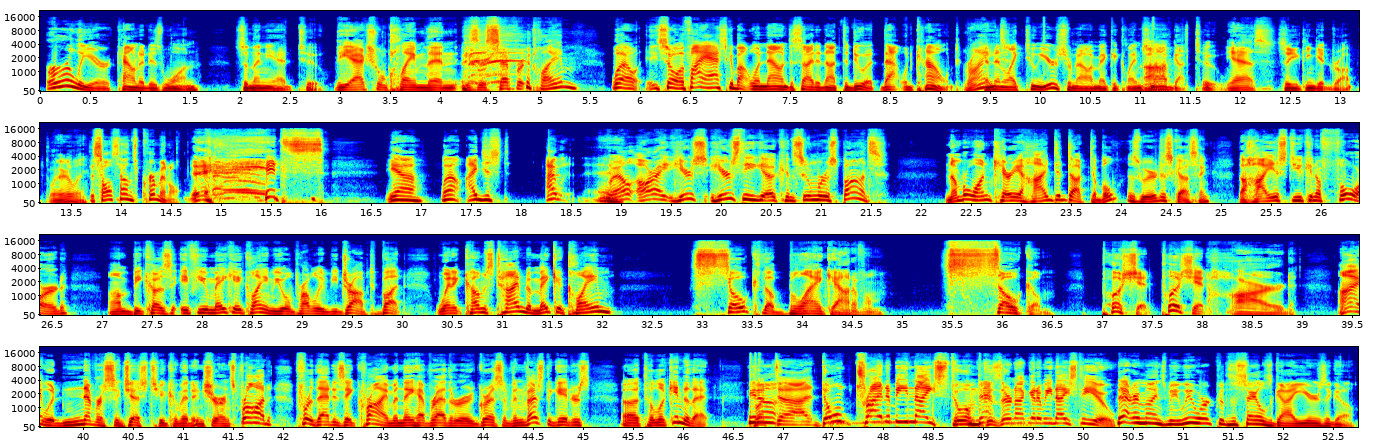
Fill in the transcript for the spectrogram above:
earlier counted as one. So then you had two. The actual claim then is a separate claim? Well, so if I ask about one now and decided not to do it, that would count. Right. And then like two years from now, I make a claim. So now ah, I've got two. Yes. So you can get dropped. Clearly. This all sounds criminal. it's, yeah. Well, I just, I, w- uh, Well, all right. Here's here's the uh, consumer response. Number one, carry a high deductible, as we were discussing, the highest you can afford, um, because if you make a claim, you will probably be dropped. But when it comes time to make a claim, soak the blank out of them. Soak them. Push it. Push it hard. I would never suggest you commit insurance fraud, for that is a crime, and they have rather aggressive investigators uh, to look into that. You but know- uh, don't try to be nice to them because they're not going to be nice to you. That reminds me, we worked with a sales guy years ago,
